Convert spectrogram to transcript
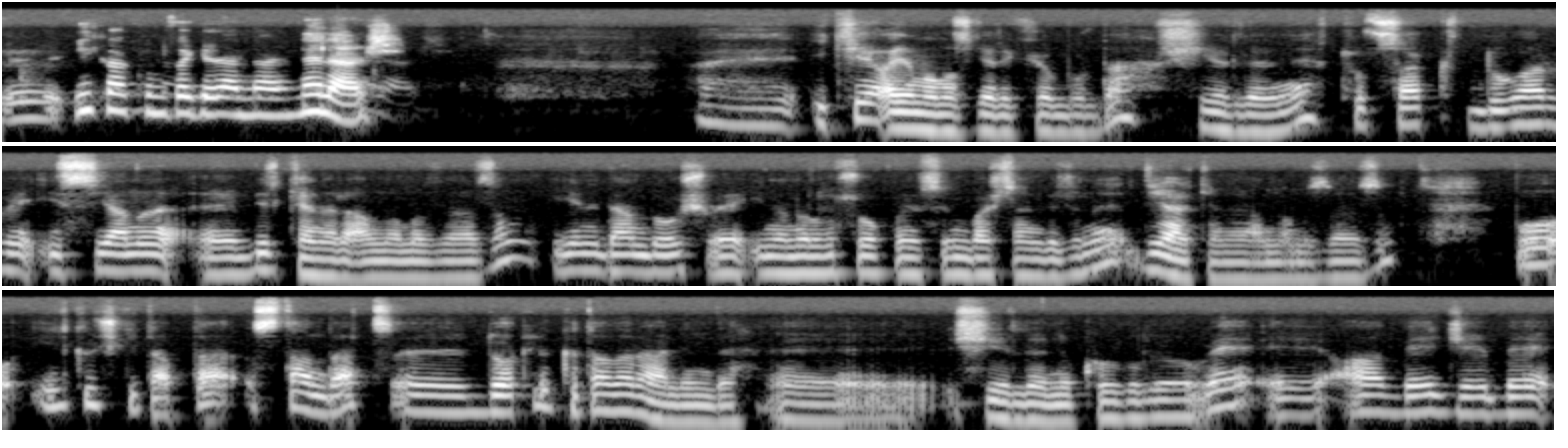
e, ilk aklımıza gelenler neler? E, ikiye ayırmamız gerekiyor burada şiirlerini. Tutsak, Duvar ve isyanı e, bir kenara almamız lazım. Yeniden Doğuş ve İnanılmaz Soğuk Mevsim'in başlangıcını diğer kenara almamız lazım. Bu ilk üç kitapta standart e, dörtlü kıtalar halinde e, şiirlerini kurguluyor ve e, A, B, C, B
